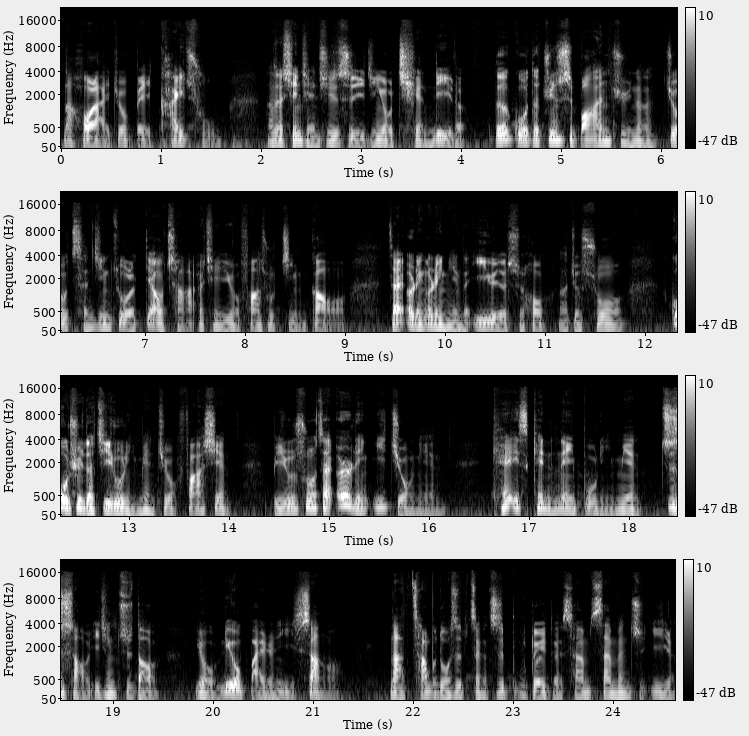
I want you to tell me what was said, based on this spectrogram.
那后来就被开除。那在先前其实是已经有潜力了。德国的军事保安局呢就曾经做了调查，而且也有发出警告哦。在二零二零年的一月的时候，那就说。过去的记录里面就有发现，比如说在二零一九年，KSK 的内部里面至少已经知道有六百人以上哦，那差不多是整支部队的三三分之一了。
